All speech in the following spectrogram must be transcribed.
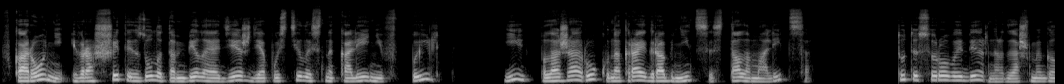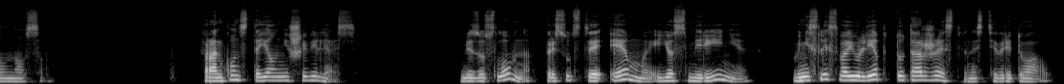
в короне и в расшитой золотом белой одежде опустилась на колени в пыль и, положа руку на край гробницы, стала молиться, тут и суровый Бернард зашмыгал носом. Франкон стоял не шевелясь. Безусловно, присутствие Эммы, ее смирение внесли свою лепту торжественности в ритуал.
